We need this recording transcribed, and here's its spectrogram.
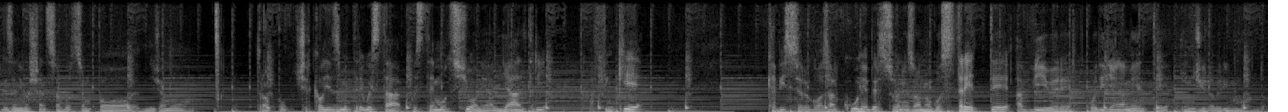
Presa di coscienza forse un po', diciamo, troppo. Cercavo di trasmettere questa, questa emozione agli altri affinché capissero cosa alcune persone sono costrette a vivere quotidianamente in giro per il mondo.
